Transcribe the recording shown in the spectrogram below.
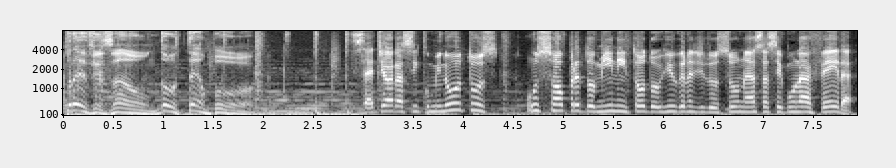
Previsão do tempo. 7 horas 5 minutos. O sol predomina em todo o Rio Grande do Sul nesta segunda-feira.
